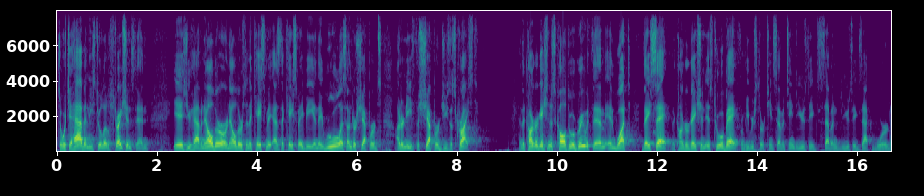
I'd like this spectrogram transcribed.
So, what you have in these two illustrations then is you have an elder or an elders in the case may, as the case may be, and they rule as under shepherds underneath the shepherd, Jesus Christ. And the congregation is called to agree with them in what they say. The congregation is to obey, from Hebrews 13, 17, to use the 7, to use the exact word.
